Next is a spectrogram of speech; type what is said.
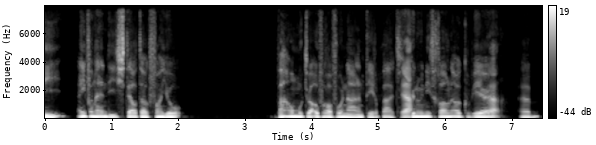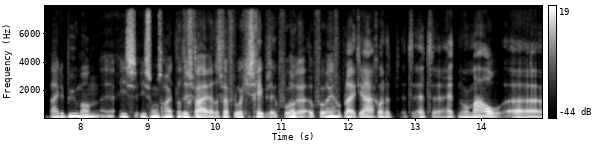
die, een van hen die stelt ook van, joh, waarom moeten we overal voor naar een therapeut? Ja. Kunnen we niet gewoon ook weer ja, eh, bij de buurman eh, is, is ons hart dat is waar, dat is waar Floortje Schepers ook voor, Ook. eh, ook voor, Oh ja? voor pleit. Ja, gewoon het, het, het, eh, het normaal, eh,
